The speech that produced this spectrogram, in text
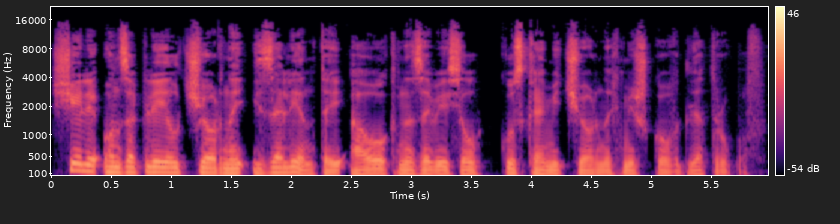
Щели он заклеил черной изолентой, а окна завесил кусками черных мешков для трупов.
